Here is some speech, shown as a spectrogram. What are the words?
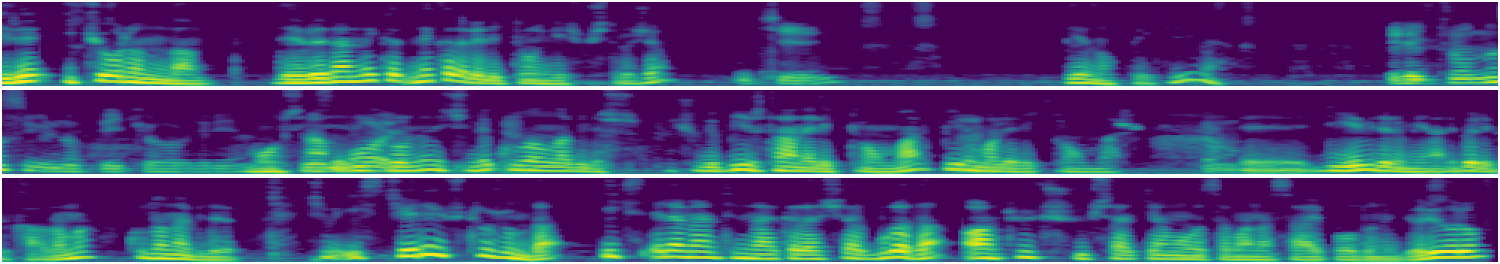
1'e 2 oranından devreden ne, ne kadar elektron geçmiştir hocam? 2. 1.2 değil mi? Elektron nasıl 1.2 olabilir ya? Mol Ha, sayısı mol. elektronların içinde kullanılabilir. Çünkü bir tane elektron var, bir mol elektron var. Tamam. Ee, diyebilirim yani böyle bir kavramı kullanabilirim. Şimdi XCl3 tuzunda X elementinin arkadaşlar burada artı 3 yükseltgenme basamağına sahip olduğunu görüyorum.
